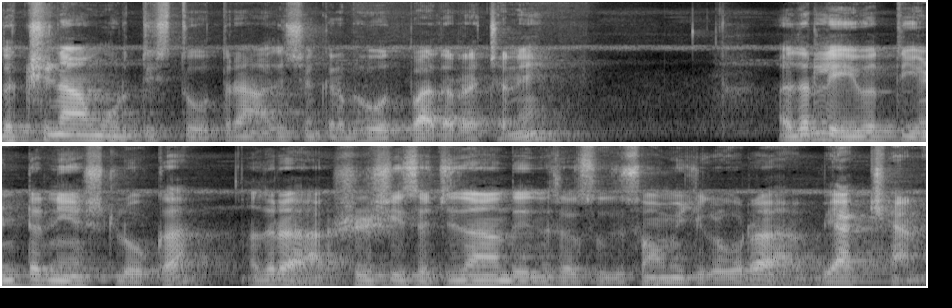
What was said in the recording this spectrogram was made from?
ದಕ್ಷಿಣಾಮೂರ್ತಿ ಸ್ತೋತ್ರ ಆದಿಶಂಕರ ಭಗವತ್ಪಾದ ರಚನೆ. ಅದರಲ್ಲಿ ಇವತ್ತು ಎಂಟನೆಯ ಶ್ಲೋಕ, ಅದರ ಶ್ರೀ ಶ್ರೀ ಸಚ್ಚಿದಾನಂದೇಂದ್ರ ಸರಸ್ವತಿ ಸ್ವಾಮೀಜಿಗಳವರ ವ್ಯಾಖ್ಯಾನ.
